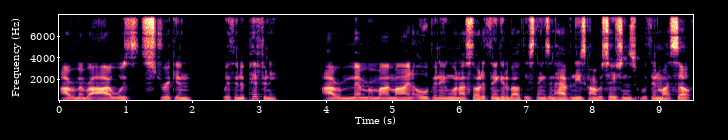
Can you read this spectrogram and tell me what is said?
I remember I was stricken with an epiphany. I remember my mind opening when I started thinking about these things and having these conversations within myself.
